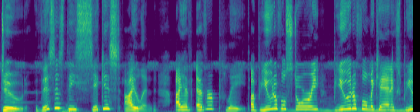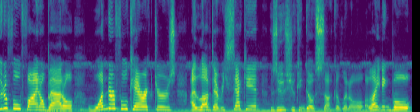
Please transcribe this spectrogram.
Dude, this is the sickest island I have ever played. A beautiful story, beautiful mechanics, beautiful final battle, wonderful characters. I loved every second. Zeus, you can go suck a little lightning bolt.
